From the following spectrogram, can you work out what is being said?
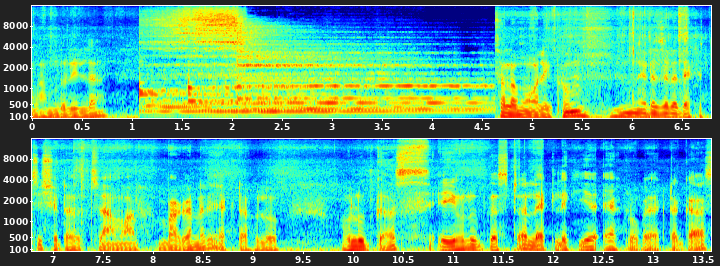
আলহামদুলিল্লাহ। সালামু আলাইকুম। এটা যেটা দেখাচ্ছি সেটা হচ্ছে আমার বাগানের একটা হলো হলুদ গাছ। এই হলুদ গাছটা লেকলেকিয়া এক রকম একটা গাছ।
